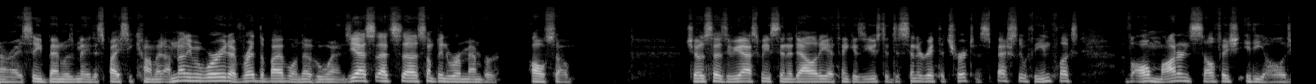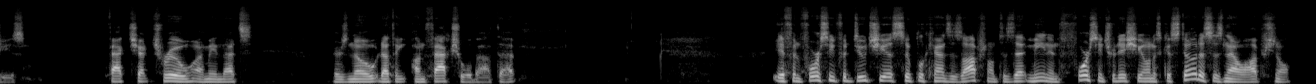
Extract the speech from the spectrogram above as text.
All right. See, Ben was made a spicy comment. I'm not even worried. I've read the Bible and know who wins. Yes, that's uh, something to remember. Also, Joe says, if you ask me, synodality, I think, is used to disintegrate the church, especially with the influx of all modern selfish ideologies fact check true. I mean, that's there's no nothing unfactual about that. If enforcing fiducia supplicans is optional, does that mean enforcing traditionis custodes is now optional?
